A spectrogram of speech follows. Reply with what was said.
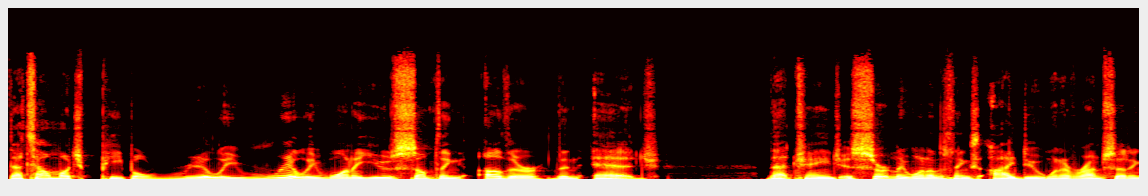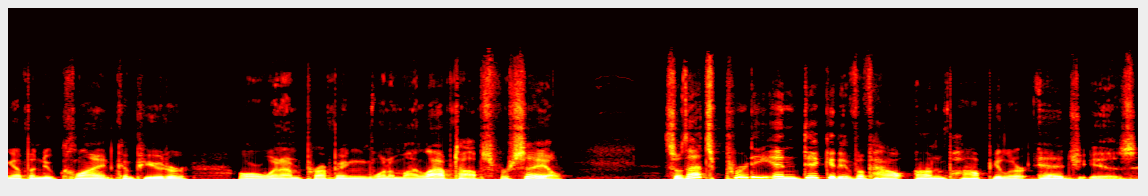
That's how much people really, really want to use something other than Edge. That change is certainly one of the things I do whenever I'm setting up a new client computer or when I'm prepping one of my laptops for sale. So that's pretty indicative of how unpopular Edge is.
